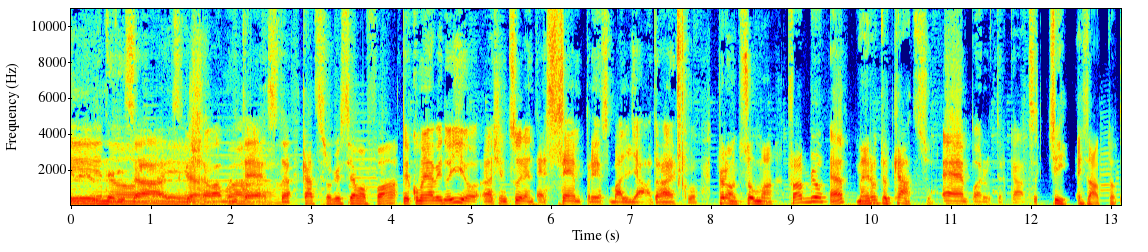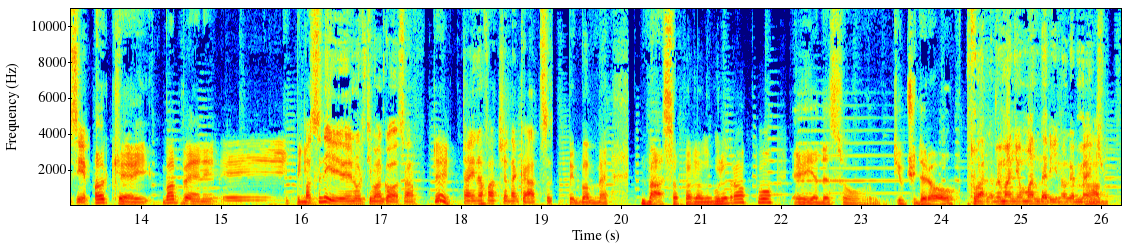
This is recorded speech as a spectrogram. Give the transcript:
ridere, te no, pisciavamo in qua. testa. Cazzo, che stiamo a fare? Per come la vedo io, la censura è sempre sbagliata, ecco. Però, insomma, Fabio, Eh? mi hai rotto il cazzo. È un po' rotto il cazzo. Sì, esatto. Sì. Ok, va bene. E... Posso dire un'ultima cosa? Sì, C'hai una faccia da cazzo. e vabbè. Basta, ho parlato pure troppo. E adesso ti ucciderò. Guarda, mi mangio un mandarino che è meglio. Ah,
